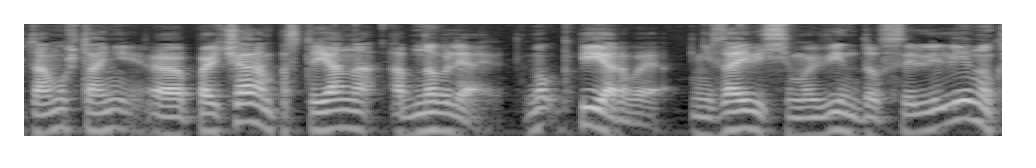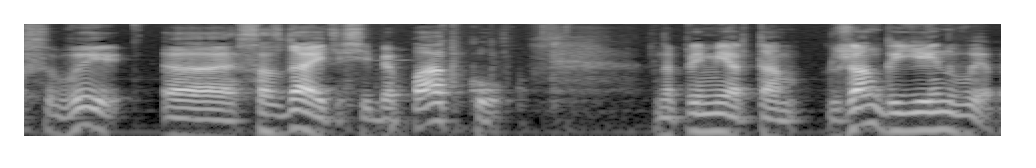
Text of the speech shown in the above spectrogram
Потому что они э, по HR постоянно обновляют. Ну, первое, независимо Windows или Linux, вы э, создаете себе папку, например, там Django ENV.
